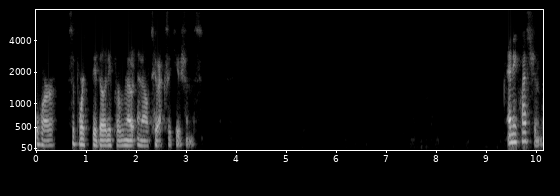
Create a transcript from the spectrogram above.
or support the ability for remote ML2 executions. Any questions?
